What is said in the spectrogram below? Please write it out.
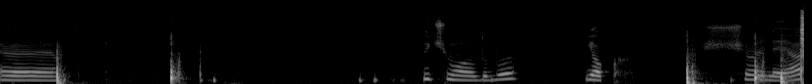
Ee, 3 mü oldu bu? Yok. Şöyle yap.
